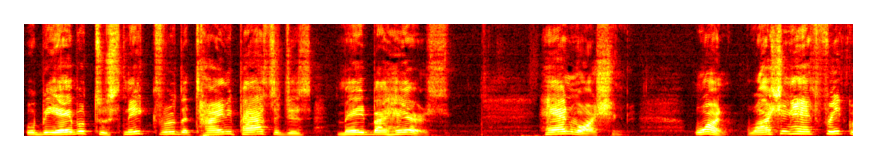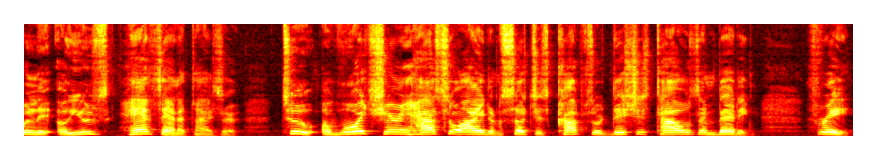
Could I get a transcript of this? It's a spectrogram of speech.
will be able to sneak through the tiny passages made by hairs. Hand washing. 1. Washing hands frequently or use hand sanitizer. 2. Avoid sharing household items such as cups or dishes, towels, and bedding. 3.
